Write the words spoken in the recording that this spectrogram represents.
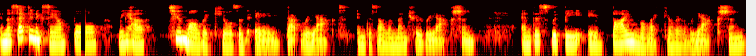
In the second example, we have two molecules of A that react in this elementary reaction. And this would be a bimolecular reaction.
